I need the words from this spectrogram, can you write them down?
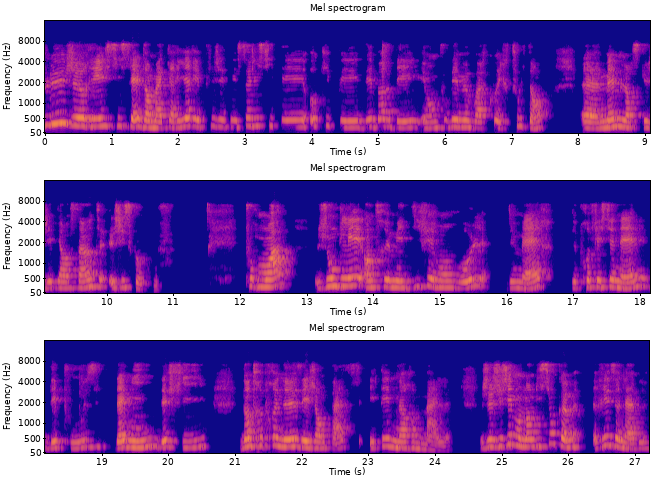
plus je réussissais dans ma carrière et plus j'étais sollicitée, occupée, débordée et on pouvait me voir courir tout le temps, heu, même lorsque j'étais enceinte jusqu'au cou. Pour moi, jongler entre mes différents rôles de mère, de professionnelle, d'épouse, d'amie, de fille, d'entrepreneuse et j'en passe était normal. Je jugeais mon ambition comme raisonnable.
